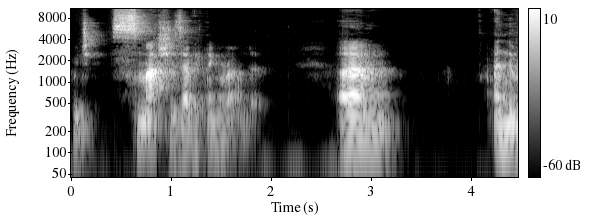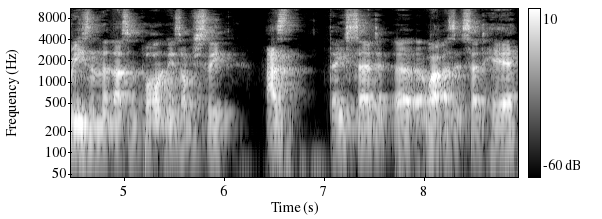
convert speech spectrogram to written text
which smashes everything around it. Um, and the reason that that's important is obviously, as they said, uh, well, as it said here,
